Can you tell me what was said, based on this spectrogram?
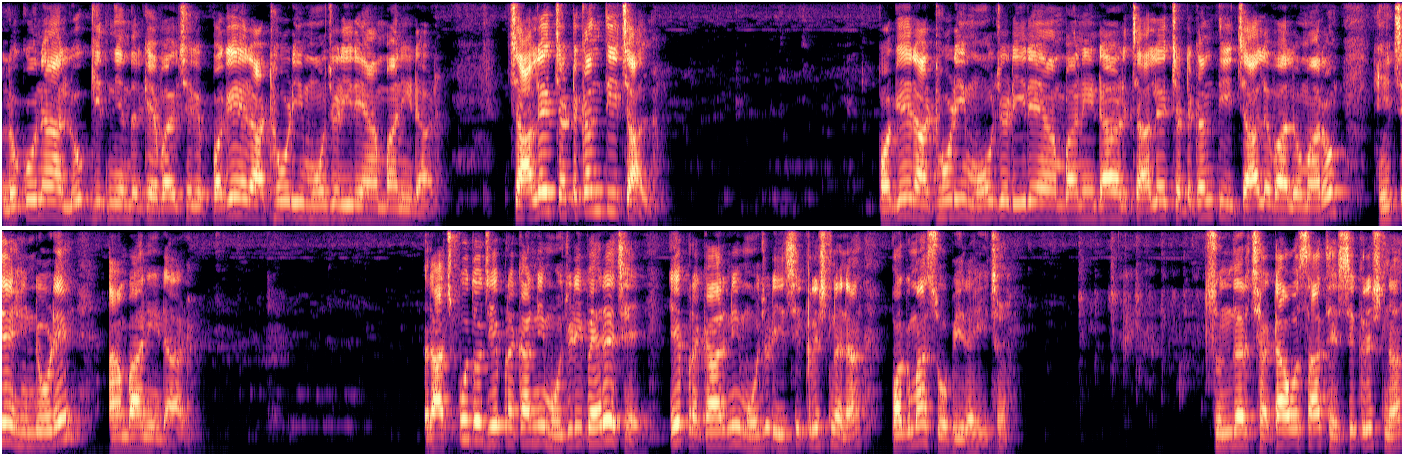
લોકોના લોકગીતની અંદર કહેવાયું છે કે, પગે રાઠોડી મોજડી રે આંબાની ડાળ. ચાલે ચટકનતી ચાલ. પગે રાઠોડી મોજડી રે આંબાની ડાળ, ચાલે ચટકનતી ચાલ વાલો મારો, હિંચે હિંડોળે આંબાની ડાળ. રાજપૂતો જે પ્રકારની મોજડી પહેરે છે, એ પ્રકારની મોજડી શ્રી કૃષ્ણના પગમાં શોભી રહી છે. સુંદર છટાઓ સાથે શ્રી કૃષ્ણ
